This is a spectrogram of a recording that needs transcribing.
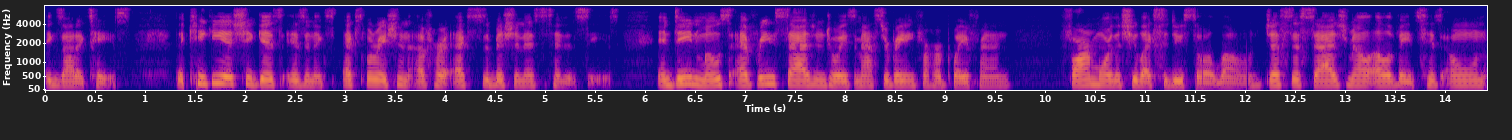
exotic tastes. The kinkiest she gets is an ex- exploration of her exhibitionist tendencies. Indeed, most every Sag enjoys masturbating for her boyfriend far more than she likes to do so alone. Just as Sag male elevates his own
